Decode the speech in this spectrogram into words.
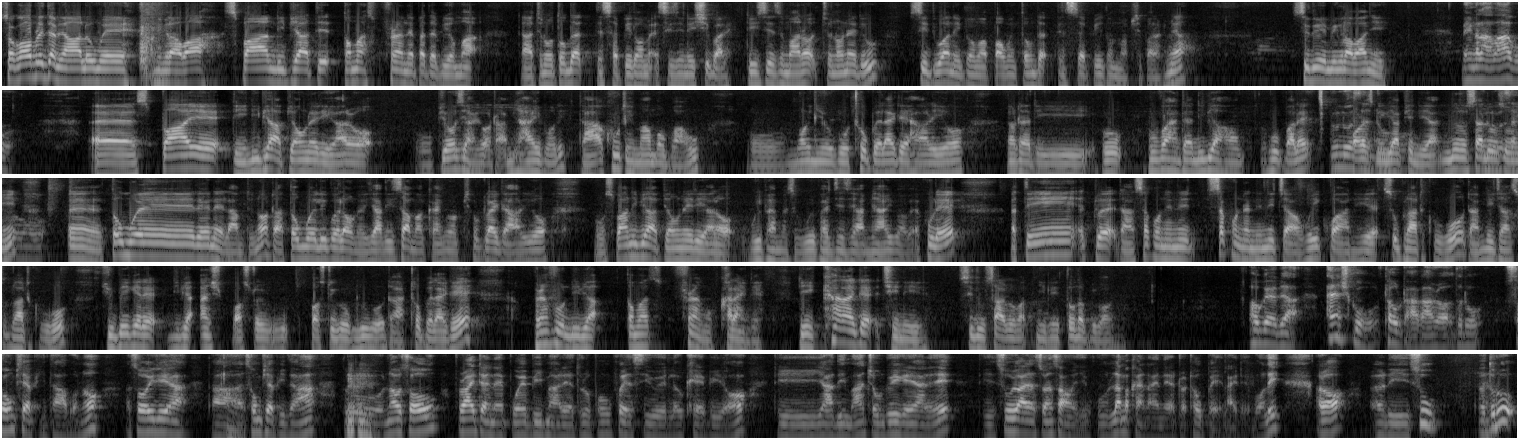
စောကောပရိသတ်များအားလုံးပဲမင်္ဂလာပါစပါနီပြတဲ့ Thomas Friend နဲ့ပတ်သက်ပြီးတော့မှဒါကျွန်တော်သုံးသက်တင်ဆက်ပေးသွားမယ့်အစီအစဉ်လေးရှိပါတယ်ဒီအစီအစဉ်မှာတော့ကျွန်တော်နဲ့အတူစီတူကနေပြီးတော့မှပါဝင်သုံးသက်တင်ဆက်ပေးသွားမှာဖြစ်ပါတယ်ခင်ဗျာစီတူရေမင်္ဂလာပါညီမင်္ဂလာပါကိုအဲစပါရဲ့ဒီနီးပြအပြောင်းလဲတွေကတော့ဟိုပြောစရာတွေတော့ဒါအများကြီးပေါ့လေဒါအခုချိန်မှမဟုတ်ပါဘူးဟိုမော်နီယိုကိုထုတ်ပယ်လိုက်တဲ့ဟာတွေရောနောက်ထပ်ဒီဟိုဘူ ဗန်တန်နီးပြဟောင်းဟိုဗာလဲ forest နီးပြဖြစ်နေတာနူဆက်လို့ဆိုရင်အဲသုံးပွဲတဲ့နဲ့လားမသိဘူးเนาะဒါသုံးပွဲလေးပွဲလောက်နဲ့ယာတီစမှာကင်ပြီးဖြုတ်လိုက်တာတွေရောဟိုစပါနီးပြအပြောင်းလဲတွေကတော့ဝေဖန်မယ်ဆိုဝေဖန်ခြင်းစရာအများကြီးပါပဲအခုလေအသင်းအတွက်ဒါ16နှစ်16နှစ်နှစ်ကြာဝေးကွာနေတဲ့စူပလာတစ်ခုကိုဒါမေဂျာစူပလာတစ်ခုကိုယူပေးခဲ့တဲ့နီးပြ Ange Postecoglou Postecoglou ကိုဒါထုတ်ပယ်လိုက်တယ် Brentford နီးပြ Thomas Frank ကိုခတ်လိုက်တယ်ဒီခတ်လိုက်တဲ့အခြေအနေ စီတူစာပြီးမှညီလေးသုံးသပ်ပြပါဦးဟုတ်ကဲ့ဗျ Ange ကိုထုတ်တာကတော့သူတို့ဆုံးဖြတ်ပြီးသားပေါ့နော်အစိုးရတွေကဒါဆုံးဖြတ်ပြီးသားသူတို့နောက်ဆုံး Brighton နဲ့ပွဲပြီးမှလည်းသူတို့ဘုတ်ဖွဲ့စည်းဝေးလုပ်ခဲ့ပြီးတော့ဒီယာဒီမှာဂျုံတွေးခဲ့ရတယ်ဒီဆိုးရတဲ့စွမ်းဆောင်ရည်ကိုလက်မခံနိုင်တဲ့အတွက်ထုတ်ပယ်လိုက်တယ်ပေါ့လေအဲ့တော့ဒီစုသူတို့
